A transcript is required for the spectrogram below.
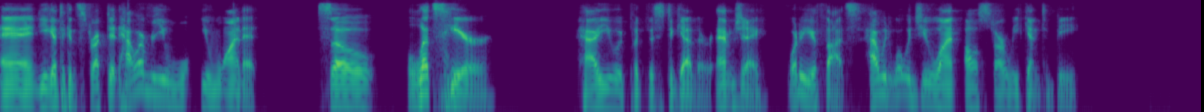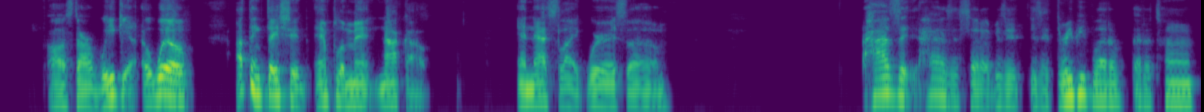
and you get to construct it however you you want it. So let's hear how you would put this together. MJ, what are your thoughts? How would what would you want All Star Weekend to be? All Star Weekend. uh, Well, I think they should implement knockout, and that's like where it's um. How's it? How's it set up? Is it is it three people at a at a time?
